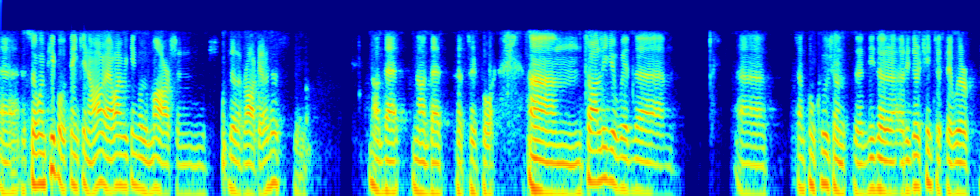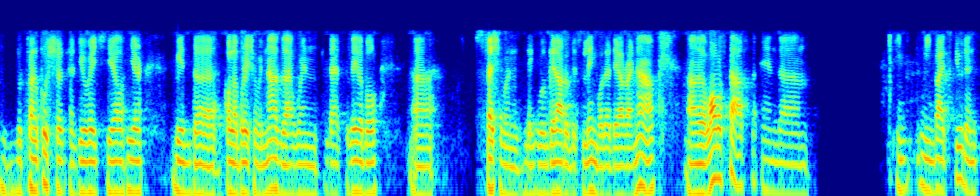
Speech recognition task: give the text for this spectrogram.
Uh, so when people think, you know, all right, well, we can go to Mars and build a rocket, it's not that not that, that straightforward. Um, so I'll leave you with. Um, uh, some conclusions. Uh, these are uh, research interests that we're, we're trying to push at, UHCL here with uh, collaboration with NASA when that's available, especially when they will get out of this limbo that they are right now. A lot of stuff, and um, in, we invite students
